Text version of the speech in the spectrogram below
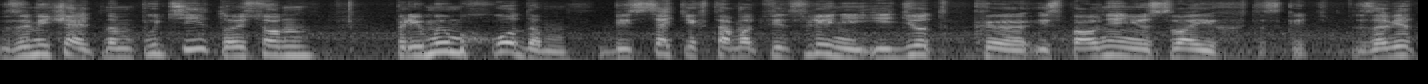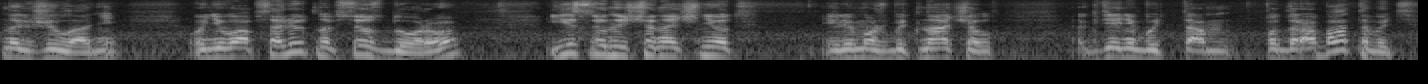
замечательном пути, то есть он прямым ходом, без всяких там ответвлений, идет к исполнению своих, так сказать, заветных желаний. У него абсолютно все здорово. Если он еще начнет, или, может быть, начал где-нибудь там подрабатывать,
